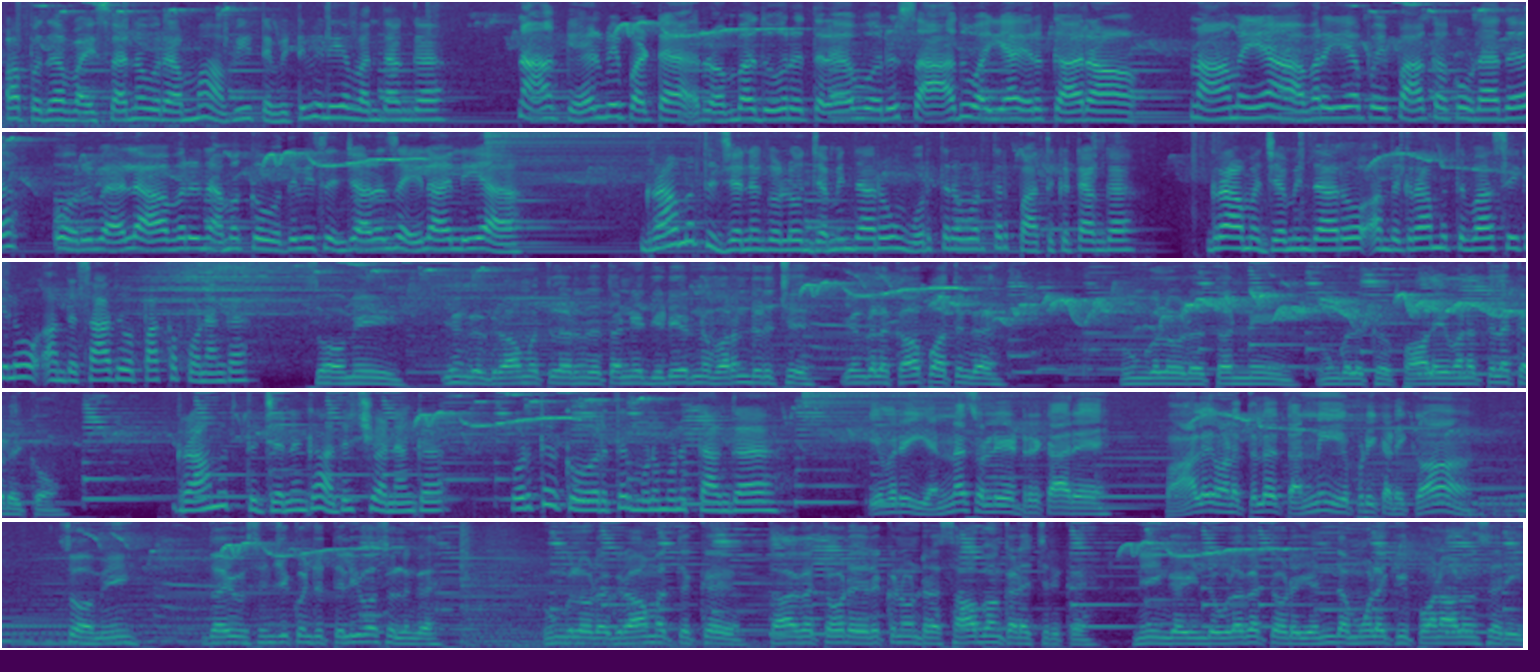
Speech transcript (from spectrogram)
அப்போதான் வயசான ஒரு அம்மா வீட்டை விட்டு வெளியே வந்தாங்க. நான் கேள்விப்பட்டேன். ரொம்ப தூரத்துல ஒரு சாது ஐயா இருக்காராம். நாம ஏன் அவரையே போய் பார்க்க கூடாது? ஒருவேளை அவரு நமக்கு உதவி செஞ்சாலும் செய்யலாம் இல்லையா? கிராமத்து ஜனங்களும் ஜமீன்தாரும் ஒருத்தரை ஒருத்தர் பார்த்துக்கிட்டாங்க. கிராம ஜமீன்தாரும் அந்த கிராமத்து வாசிகளும் அந்த சாதுவை பார்க்க போனாங்க. சுவாமி எங்க கிராமத்துல இருந்த தண்ணி திடீர்னு வறண்டுடுச்சு. எங்களை காப்பாத்துங்க. உங்களோட தண்ணி உங்களுக்கு பாலைவனத்துல கிடைக்கும். கிராமத்து ஜனங்க அதிர்ச்சி ஆனாங்க. ஒருத்தருக்கு ஒருத்தர் முணுமுணுத்தாங்க. இவர் என்ன சொல்லிட்டு இருக்காரு பாலைவனத்துல தண்ணி எப்படி கிடைக்கும்? சுவாமி தயவு செஞ்சு கொஞ்சம் தெளிவா சொல்லுங்க. உங்களோட கிராமத்துக்கு தாகத்தோட இருக்கணுன்ற சாபம் கிடைச்சிருக்கு. நீங்க இந்த உலகத்தோட எந்த மூலைக்கு போனாலும் சரி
